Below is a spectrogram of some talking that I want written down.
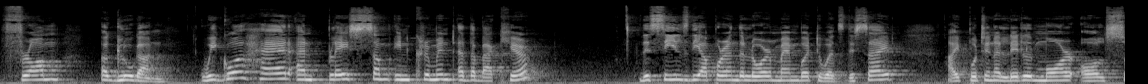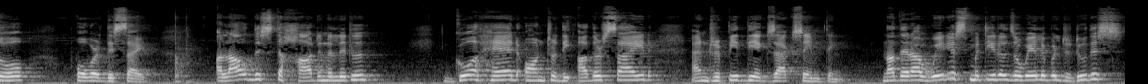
from a glue gun we go ahead and place some increment at the back here. This seals the upper and the lower member towards this side. I put in a little more also over this side. Allow this to harden a little. Go ahead onto the other side and repeat the exact same thing. Now there are various materials available to do this.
